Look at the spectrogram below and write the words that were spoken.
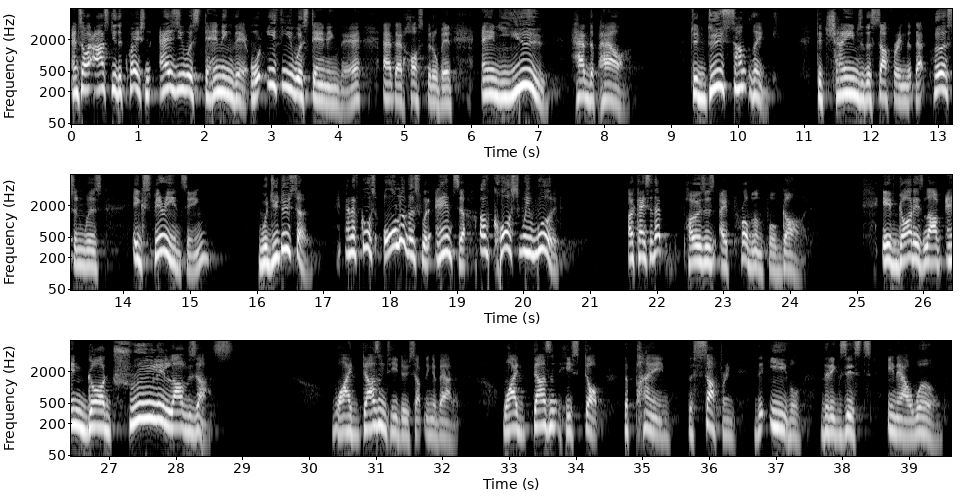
And so I ask you the question, as you were standing there, or if you were standing there at that hospital bed, and you had the power to do something to change the suffering that that person was experiencing, would you do so? And of course, all of us would answer, of course we would. Okay, so that poses a problem for God. If God is love and God truly loves us, why doesn't he do something about it? Why doesn't he stop the pain, the suffering, the evil that exists in our world?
